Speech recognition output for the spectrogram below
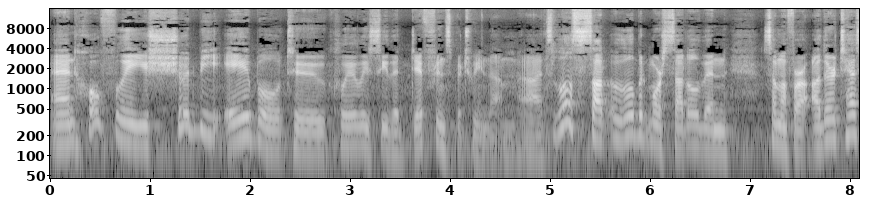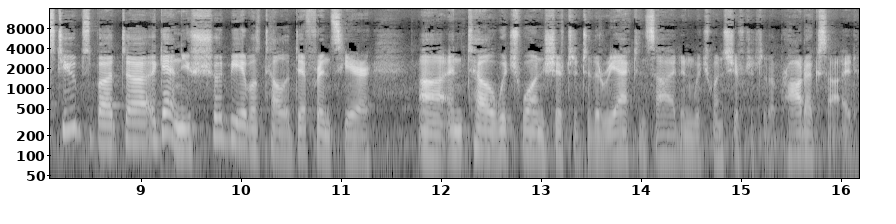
and hopefully you should be able to clearly see the difference between them. Uh, it's a little, a little bit more subtle than some of our other test tubes, but uh, again, you should be able to tell a difference here uh, and tell which one shifted to the reactant side and which one shifted to the product side.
